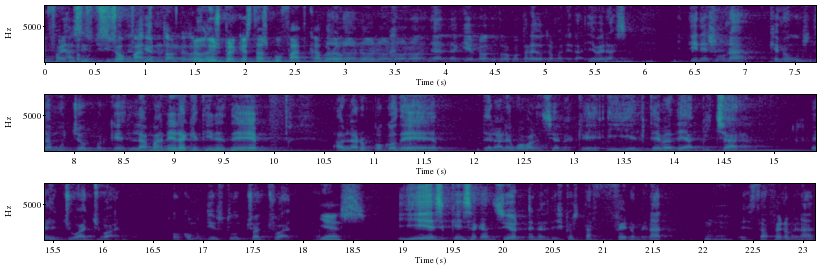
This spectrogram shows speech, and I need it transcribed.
fa- si- si som fans, doncs, Me ho dius perquè estàs bufat, cabró. No, no, no, no, no, ya, de aquí a un rato te lo contaré de otra manera, ya verás. Y tienes una que me gusta mucho porque es la manera que tienes de hablar un poco de, de la lengua valenciana que, y el tema de apichar, el chuan chuan, o como dices tú, chuan chuan. Yes. Y es que esa canción en el disco está fenomenal, Eh. está fenomenal.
